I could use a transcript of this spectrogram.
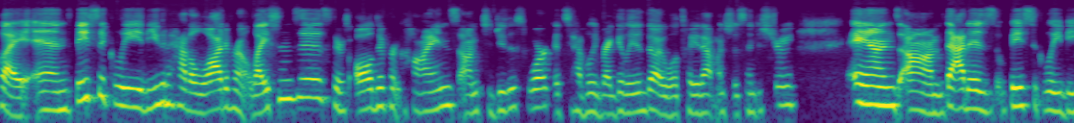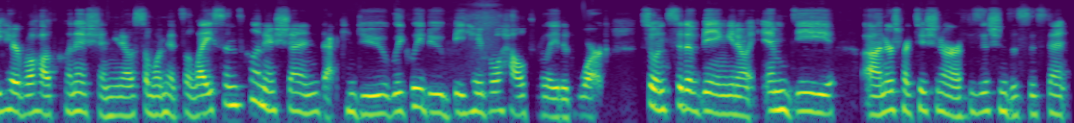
play. And basically, you can have a lot of different licenses. There's all different kinds um, to do this work. It's heavily regulated, though. I will tell you that much. This industry, and um, that is basically behavioral health clinician. You know, someone that's a licensed clinician that can do legally do behavioral health related work. So instead of being, you know, MD, uh, nurse practitioner, or physician's assistant.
